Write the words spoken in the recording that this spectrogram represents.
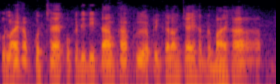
กดไลค์ครับ กดแชร์ กดกระดิ่งติดตามครับ เพื่อเป็นกำลังใจครับบ๊ายบายครับ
